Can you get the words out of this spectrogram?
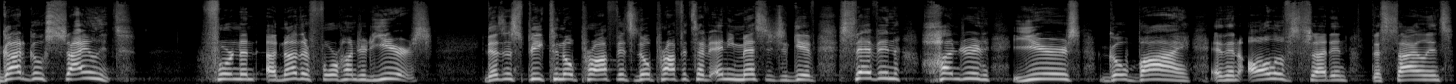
God goes silent for an, another 400 years. He doesn't speak to no prophets. No prophets have any message to give. 700 years go by, and then all of a sudden, the silence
